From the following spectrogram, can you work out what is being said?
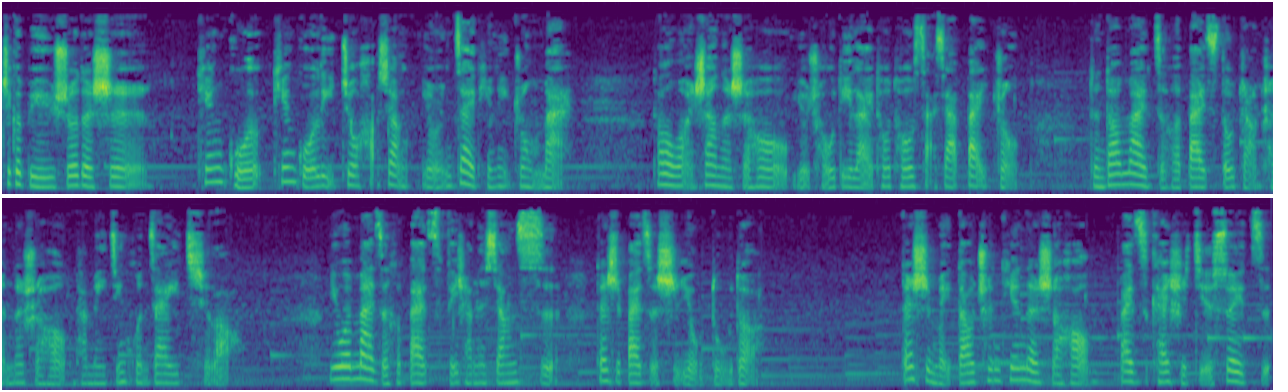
这个比喻说的是，天国天国里就好像有人在田里种麦，到了晚上的时候，有仇敌来偷偷撒下败种，等到麦子和稗子都长成的时候，它们已经混在一起了。因为麦子和稗子非常的相似，但是稗子是有毒的。但是每到春天的时候，稗子开始结穗子，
